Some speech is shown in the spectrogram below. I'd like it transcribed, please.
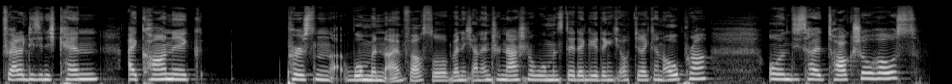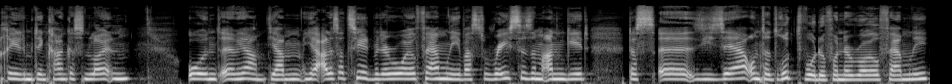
für alle, die sie nicht kennen, iconic Person, Woman einfach so. Wenn ich an International Women's Day denke, denke ich auch direkt an Oprah. Und sie ist halt Talkshow-Host, redet mit den krankesten Leuten. Und ähm, ja, die haben hier alles erzählt mit der Royal Family, was Racism angeht, dass äh, sie sehr unterdrückt wurde von der Royal Family.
